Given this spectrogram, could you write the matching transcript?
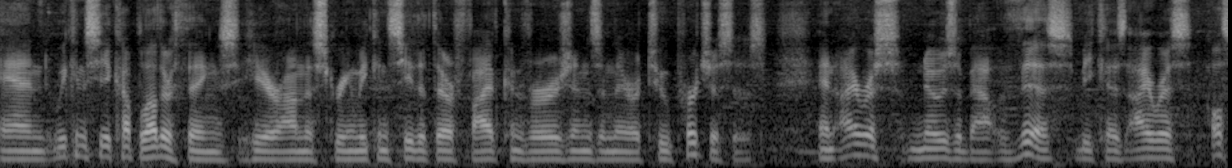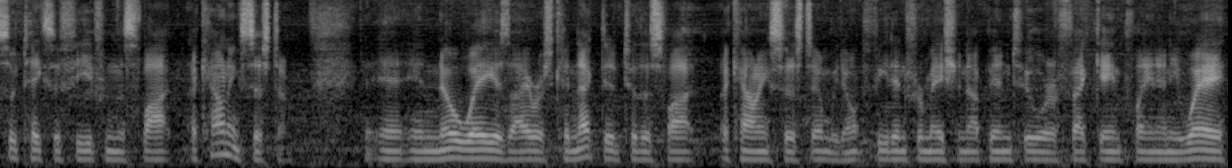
And we can see a couple other things here on the screen. We can see that there are five conversions and there are two purchases. And Iris knows about this because Iris also takes a feed from the slot accounting system. In, in, no way is Iris connected to the slot accounting system. We don't feed information up into or affect gameplay in any way,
